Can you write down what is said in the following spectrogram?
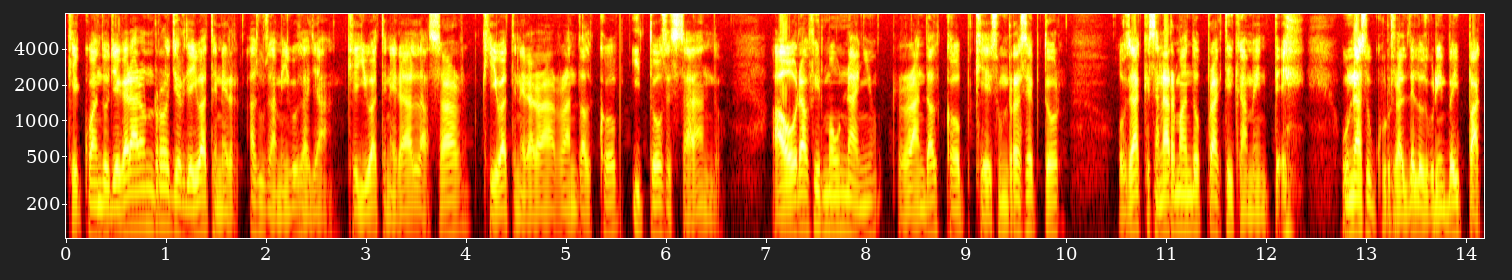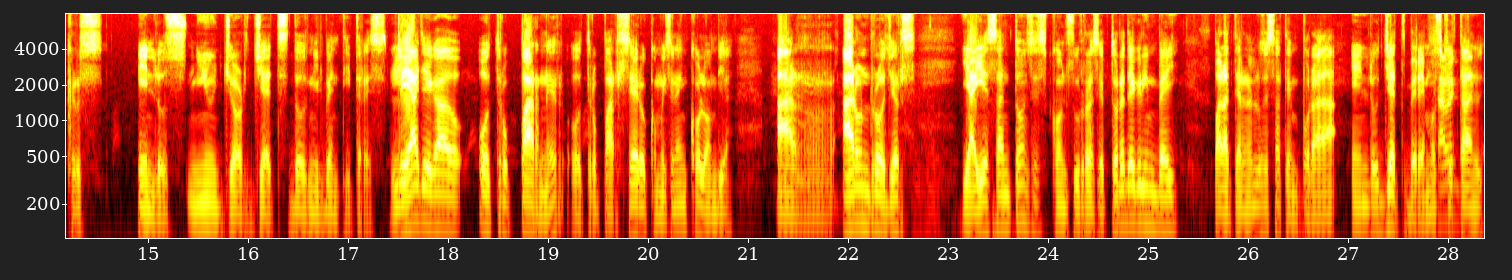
que cuando llegara Aaron Rodgers ya iba a tener a sus amigos allá, que iba a tener a Lazar, que iba a tener a Randall Cobb y todo se está dando. Ahora firma un año Randall Cobb, que es un receptor, o sea que están armando prácticamente una sucursal de los Green Bay Packers en los New York Jets 2023. Le ha llegado otro partner, otro parcero, como dicen en Colombia, a Aaron Rodgers, y ahí está entonces con sus receptores de Green Bay para tenerlos esta temporada en los Jets. Veremos qué tal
